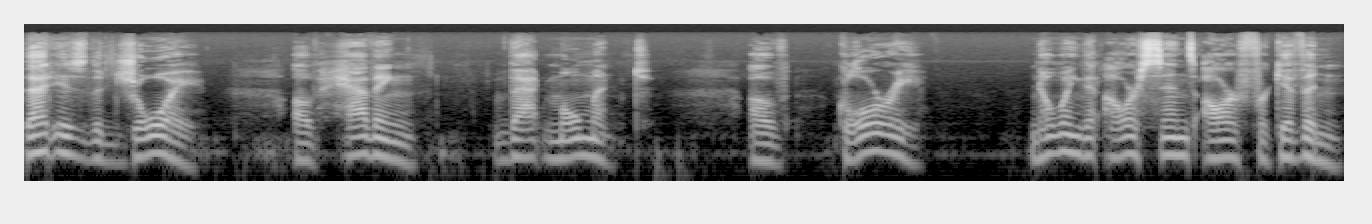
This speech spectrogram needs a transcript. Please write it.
That is the joy of having that moment of glory, knowing that our sins are forgiven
